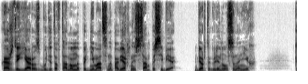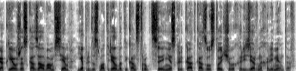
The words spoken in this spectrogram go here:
каждый ярус будет автономно подниматься на поверхность сам по себе. Берт оглянулся на них. Как я уже сказал вам всем, я предусмотрел в этой конструкции несколько отказоустойчивых резервных элементов.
